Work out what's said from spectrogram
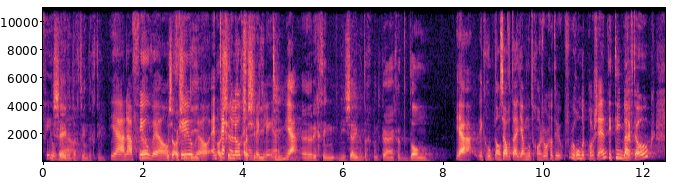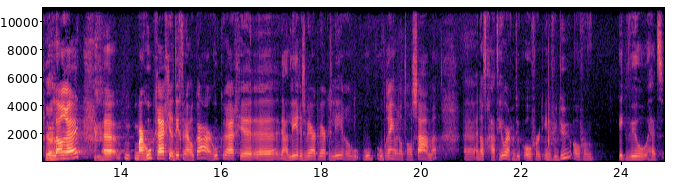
veel 70, 20, 10. Ja, nou veel ja. wel. Dus als veel je die, wel. En technologische als je, als je ontwikkelingen. Die 10, ja. richting die 70 kunt krijgen, dan ja, ik roep dan zelf altijd, ja, we moeten gewoon zorgen dat u voor 100% die team blijft ook, belangrijk. Uh, maar hoe krijg je dat dichter naar elkaar? Hoe krijg je, uh, ja, leren is werk, werk is leren. Hoe, hoe, hoe brengen we dat dan samen? Uh, en dat gaat heel erg natuurlijk over het individu, over ik wil het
